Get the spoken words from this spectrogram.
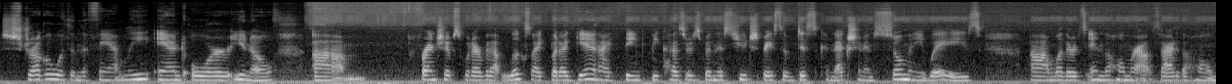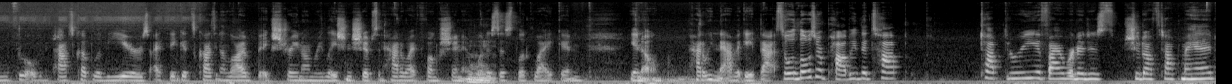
struggle within the family and or you know. Um, friendships whatever that looks like but again i think because there's been this huge space of disconnection in so many ways um, whether it's in the home or outside of the home through over the past couple of years i think it's causing a lot of big strain on relationships and how do i function and what does mm-hmm. this look like and you know how do we navigate that? So those are probably the top top three if i were to just shoot off the top of my head.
